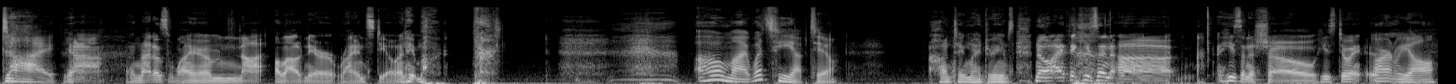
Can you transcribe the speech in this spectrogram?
die." yeah, and that is why I'm not allowed near Ryan Steele anymore. Oh my, what's he up to? Haunting my dreams. No, I think he's in. uh He's in a show. He's doing. Aren't we all?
